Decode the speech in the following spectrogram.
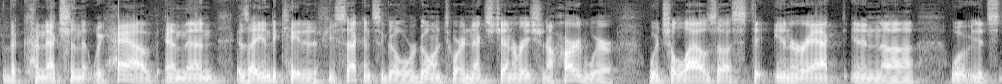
the connection that we have. And then, as I indicated a few seconds ago, we're going to our next generation of hardware, which allows us to interact in uh, it's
